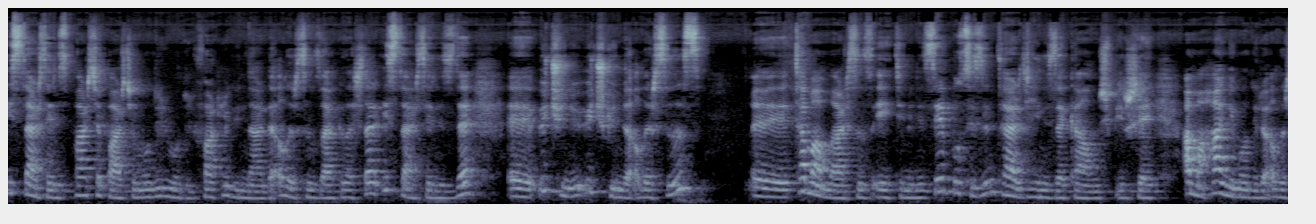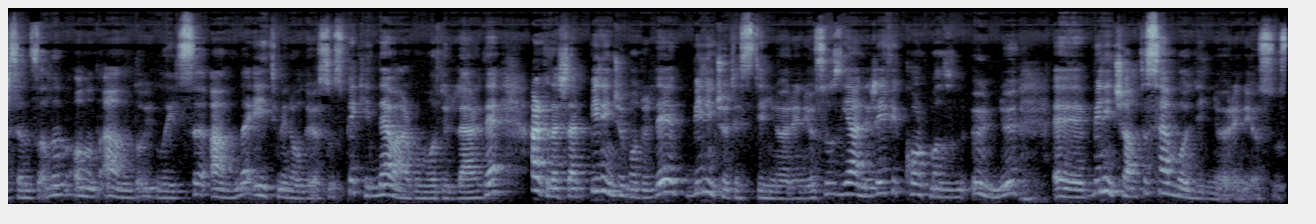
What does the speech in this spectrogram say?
İsterseniz parça parça modül modül farklı günlerde alırsınız arkadaşlar. İsterseniz de e, üçünü 3 günde alırsınız e, tamamlarsınız eğitiminizi. Bu sizin tercihinize kalmış bir şey. Ama hangi modülü alırsanız alın onun anında uygulayıcısı anında eğitmeni oluyorsunuz. Peki ne var bu modüllerde? Arkadaşlar birinci modülde bilinç ötesi dilini öğreniyorsunuz. Yani Refik Korkmaz'ın ünlü e, bilinçaltı sembol dilini öğreniyorsunuz.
